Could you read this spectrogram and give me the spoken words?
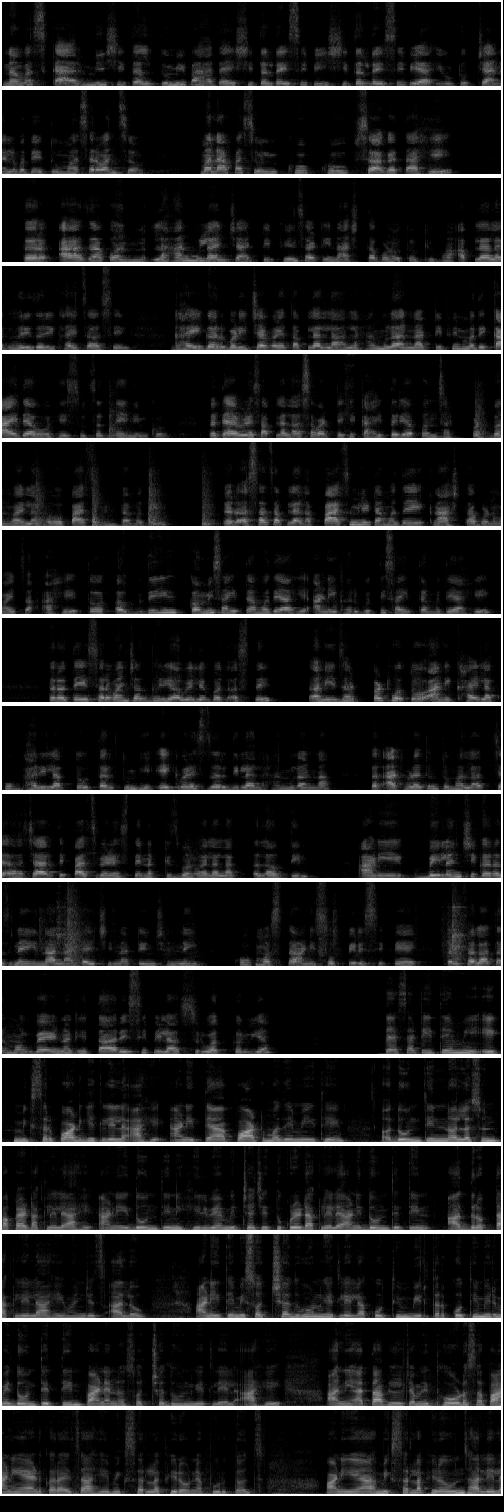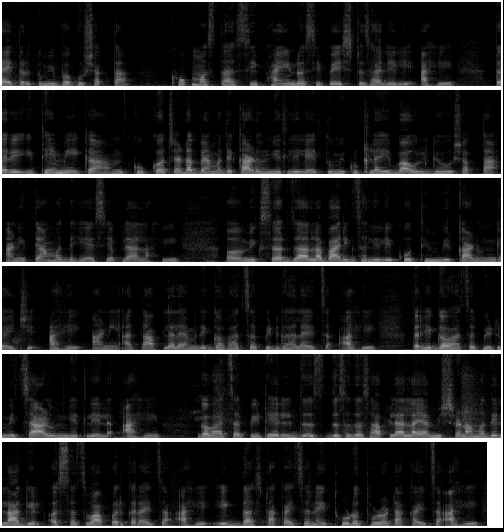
नमस्कार मी शीतल. तुम्ही पाहत आहे शीतल रेसिपी. शीतल रेसिपी या यूट्यूब चॅनलमध्ये तुम्हा सर्वांचं मनापासून खूप खूप स्वागत आहे. तर आज आपण लहान मुलांच्या टिफिनसाठी नाश्ता बनवतो किंवा आपल्याला घरी जरी खायचं असेल घाई गडबडीच्या वेळेत आपल्याला लहान मुलांना टिफिनमध्ये काय द्यावं हे सुचत नाही नेमकं. तर त्यावेळेस आपल्याला असं वाटतं की काहीतरी आपण झटपट बनवायला हवं पाच मिनिटामध्ये. तर असाच आपल्याला पाच मिनिटामध्ये एक नाश्ता बनवायचा आहे. तर अगदी कमी साहित्यामध्ये आहे आणि घरगुती साहित्यामध्ये आहे. तर ते सर्वांच्याच घरी अवेलेबल असते. आणि झटपट होतो आणि खायला खूप भारी लागतो. तर तुम्ही एक वेळेस जर दिला लहान मुलांना तर आठवड्यातून तुम्हाला चा चार ते पाच वेळेस ते नक्कीच बनवायला लाग लावतील. आणि बेलनची गरज नाही ना लाटायची ना टेन्शन नाही. खूप मस्त आणि सोपी रेसिपी आहे. तर चला तर मग वेळ न घेता रेसिपीला सुरुवात करूया. त्यासाठी इथे मी एक मिक्सर पॉट घेतलेला आहे आणि त्या पॉटमध्ये मी इथे दोन तीन लसूण पाकळ्या टाकलेल्या आहे आणि दोन तीन हिरव्या मिरच्याचे तुकडे टाकलेले आहे आणि दोन ते तीन अद्रक टाकलेलं आहे म्हणजेच आलं. आणि इथे मी स्वच्छ धुवून घेतलेला कोथिंबीर. तर कोथिंबीर मी दोन ते तीन पाण्यानं स्वच्छ धुवून घेतलेलं आहे. आणि आता आपल्याला याच्यामध्ये थोडंसं पाणी ॲड करायचं आहे मिक्सरला फिरवण्यापुरतंच. आणि मिक्सरला फिरवून झालेलं आहे तर तुम्ही बघू शकता. खूप मस्त अशी फाईंड अशी पेस्ट झालेली आहे. तर इथे मी एका कुकरच्या डब्यामध्ये काढून घेतलेले आहे. तुम्ही कुठलाही बाऊल घेऊ शकता आणि त्यामध्ये हे अशी आपल्याला ही मिक्सर झाला बारीक झालेली कोथिंबीर काढून घ्यायची आहे. आणि आता आपल्याला यामध्ये गव्हाचं पीठ घालायचं आहे. तर हे गव्हाचं पीठ मी चाळून घेतलेलं आहे. गव्हाचं पीठ हे जस जसं जसं आपल्याला या मिश्रणामध्ये लागेल असंच वापर करायचा आहे. एकदाच टाकायचं नाही थोडं थोडं टाकायचं आहे.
